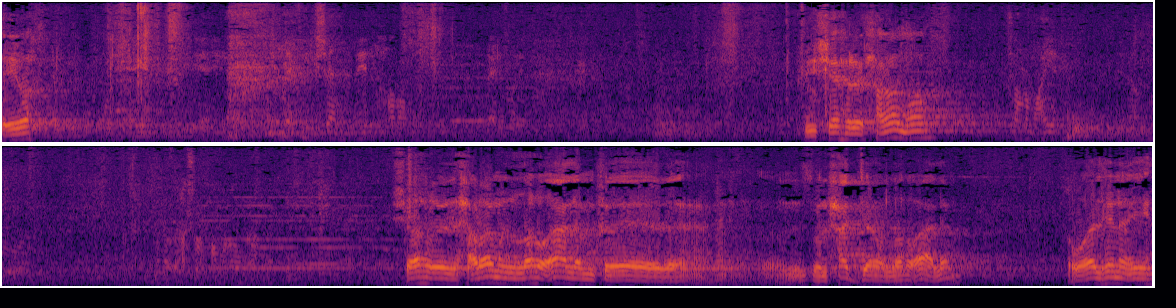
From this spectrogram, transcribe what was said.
أيوه. في شهر الحرام آه. شهر معين. شهر الحرام الله أعلم في ذو الحجة الله أعلم. هو قال هنا إيه؟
